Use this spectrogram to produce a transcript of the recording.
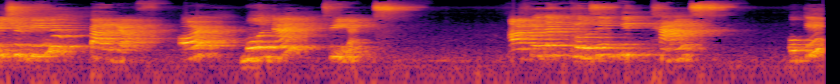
It should be in a paragraph or more than three lines. After that, closing with thanks. Okay.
